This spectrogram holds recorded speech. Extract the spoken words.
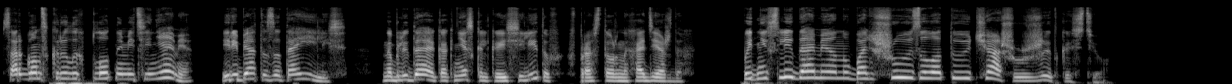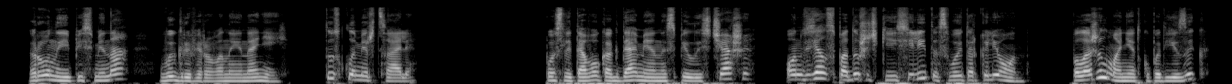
Саргон скрыл их плотными тенями, и ребята затаились, наблюдая, как несколько эселитов в просторных одеждах поднесли Дамиану большую золотую чашу с жидкостью. Руны и письмена, выгравированные на ней, тускло мерцали. После того, как Дамиан испил из чаши, он взял с подушечки Эселита свой таркалеон, положил монетку под язык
